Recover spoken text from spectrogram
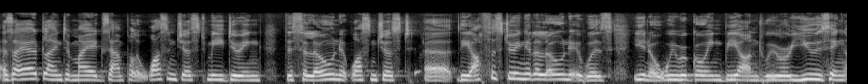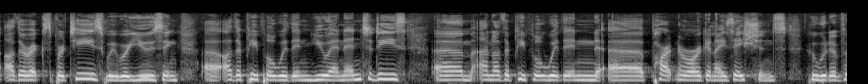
as I outlined in my example, it wasn't just me doing this alone. It wasn't just uh, the office doing it alone. It was, you know, we were going beyond. We were using other expertise. We were using uh, other people within UN entities um, and other people within uh, partner organizations who would have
